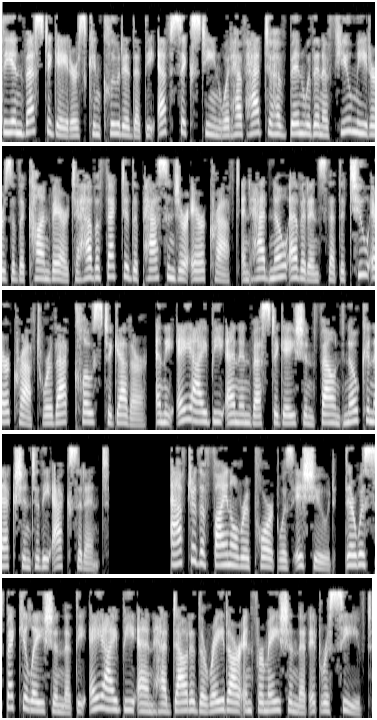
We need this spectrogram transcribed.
The investigators concluded that the F-16 would have had to have been within a few meters of the Convair to have affected the passenger aircraft and had no evidence that the two aircraft were that close together, and the AIBN investigation found no connection to the accident. After the final report was issued, there was speculation that the AIBN had doubted the radar information that it received,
